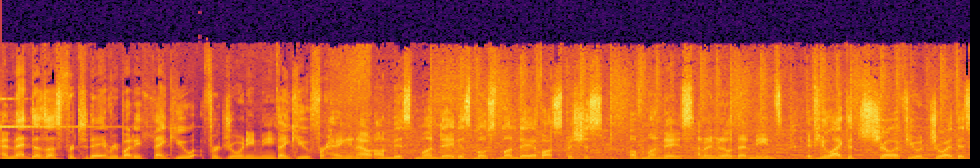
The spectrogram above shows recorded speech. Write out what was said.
And that does us for today, everybody. Thank you for joining me. Thank you for hanging out on this Monday, this most Monday of auspicious of Mondays. I don't even know what that means. If you like the show, if you enjoyed this,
